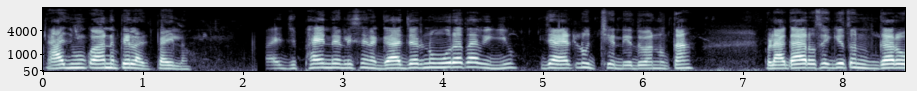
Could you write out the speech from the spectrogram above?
આજ હું આને પેલા જ પાઈ લઉં આજ ફાઇનલી છે ને ગાજરનું મુહૂર્ત આવી ગયું. જ્યાં એટલું જ છે દેદવાનું ત્યાં પણ આ ગારો થઈ ગયો તો ને ગારો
